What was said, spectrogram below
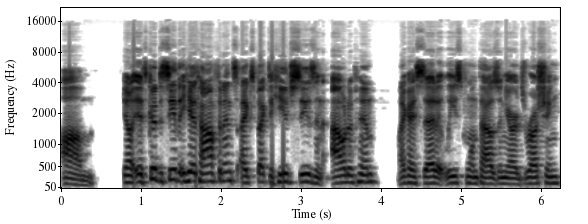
um, you know, it's good to see that he has confidence. I expect a huge season out of him. Like I said, at least 1,000 yards rushing.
